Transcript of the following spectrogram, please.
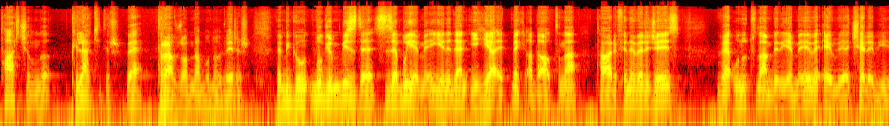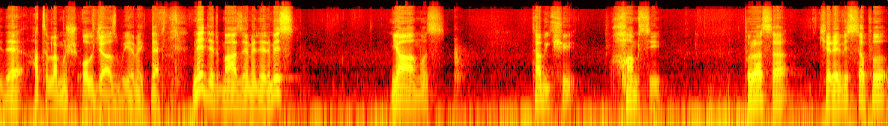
tarçınlı plakidir ve Trabzon'da bunu verir. Ve bugün biz de size bu yemeği yeniden ihya etmek adı altına tarifini vereceğiz ve unutulan bir yemeği ve Evliya Çelebi'yi de hatırlamış olacağız bu yemekler. Nedir malzemelerimiz? Yağımız, tabii ki hamsi, pırasa, kereviz sapı,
